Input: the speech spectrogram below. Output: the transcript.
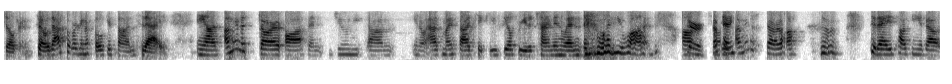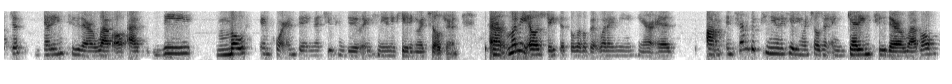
children. So that's what we're going to focus on today. And I'm going to start off, and June, um, you know, as my sidekick, you feel free to chime in when when you want. Um, sure. Okay. I'm going to start off today talking about just getting to their level as the most important thing that you can do in communicating with children. Uh, let me illustrate this a little bit. What I mean here is, um, in terms of communicating with children and getting to their level,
